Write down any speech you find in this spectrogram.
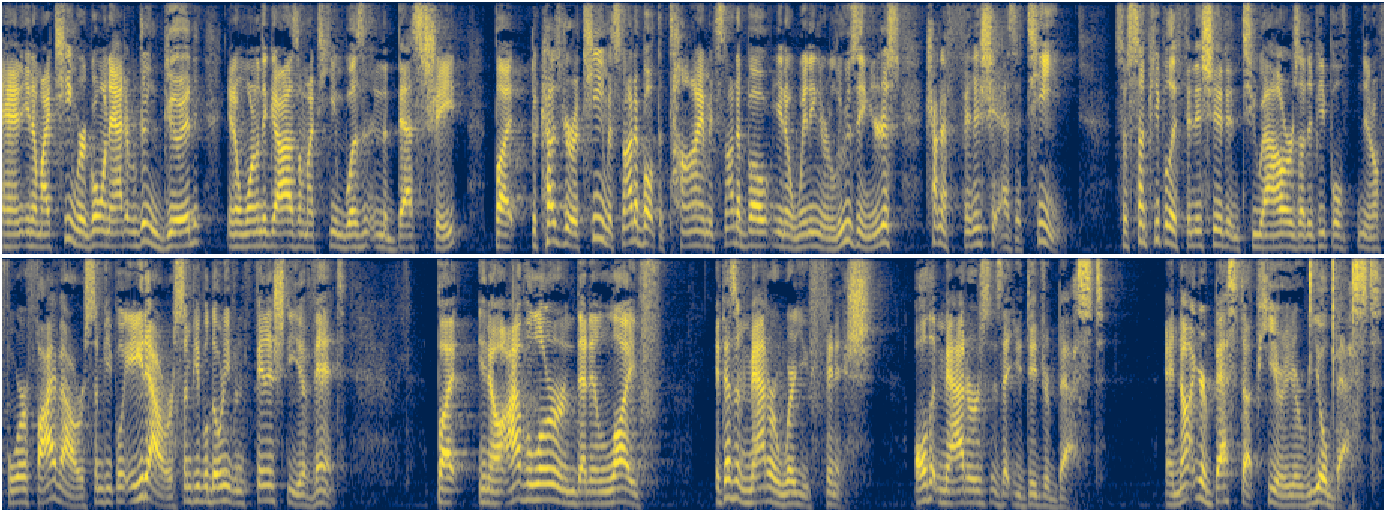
And, you know, my team, we're going at it. We're doing good. You know, one of the guys on my team wasn't in the best shape. But because you're a team, it's not about the time. It's not about, you know, winning or losing. You're just trying to finish it as a team. So some people, they finish it in two hours. Other people, you know, four or five hours. Some people, eight hours. Some people don't even finish the event. But, you know, I've learned that in life, it doesn't matter where you finish. All that matters is that you did your best. And not your best up here, your real best.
